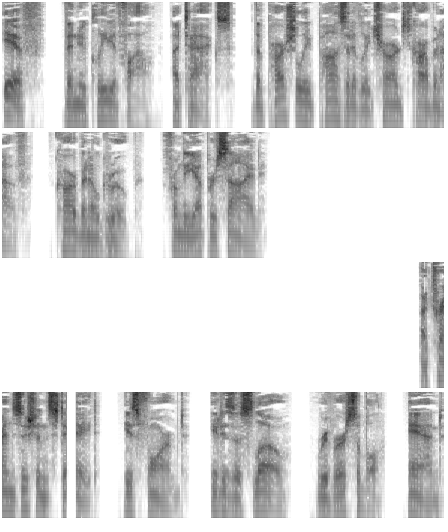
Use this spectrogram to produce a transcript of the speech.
If the nucleophile attacks the partially positively charged carbon of carbonyl group from the upper side, a transition state is formed. It is a slow, reversible, and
